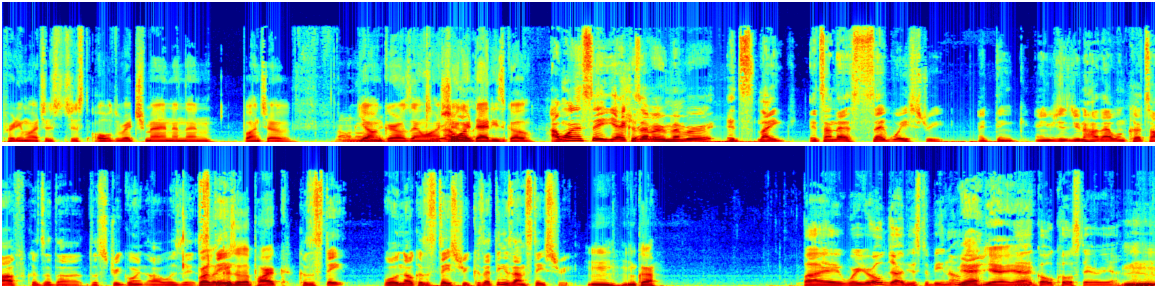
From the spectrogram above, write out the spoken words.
pretty much it's just old rich men and then bunch of I don't young girls that want I sugar want- daddies go. I want to say yeah, because I remember it's like it's on that Segway Street, I think, and you just you know how that one cuts off because of the the street going. Or was it Because of the park. Because the State. Well, no, because of State Street. Because I think it's on State Street. Mm, okay. by where your old job used to be. No. Yeah. Yeah, yeah. Gold Coast area. Mm hmm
